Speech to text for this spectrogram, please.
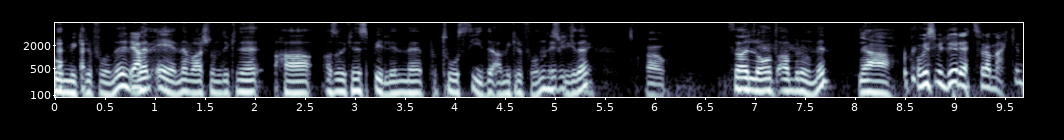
to mikrofoner. Den ene var sånn du kunne ha Altså du kunne spille inn med på to sider av mikrofonen. Husker du ikke det? Wow. Så hadde jeg lånt av broren min. Ja, Og vi spilte jo rett fra Mac-en.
